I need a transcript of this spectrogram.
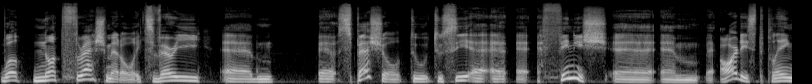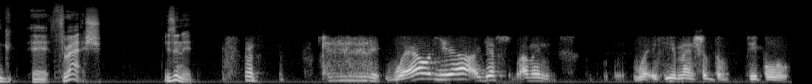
well, not thrash metal. It's very um, uh, special to to see a, a, a Finnish uh, um, artist playing uh, thrash, isn't it? Well, yeah, I guess. I mean, if you mentioned the people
